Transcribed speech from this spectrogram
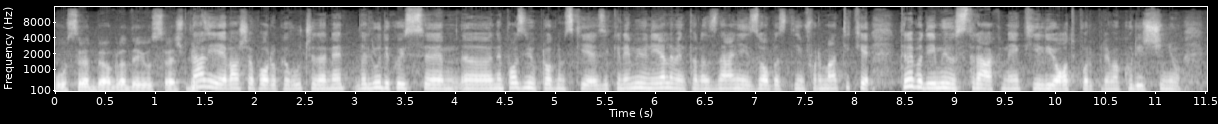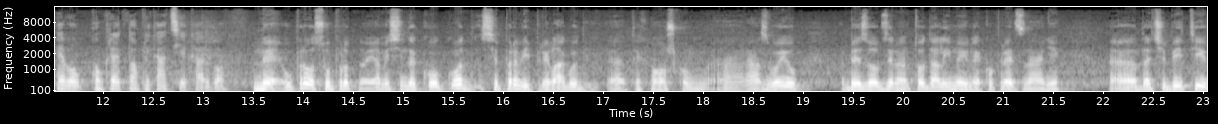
u sred Beograda i u sred Špica. Da li je vaša poruka, Vuče, da ljudi koji se e, ne poznaju programski jezik i nemaju ni elementarna znanja iz oblasti informatike, treba da imaju strah neki ili otpor prema korišćenju, evo, konkretno aplikacije Cargo? Ne, upravo suprotno. Ja mislim da kogod se prvi prilagodi e, tehnološkom e, razvoju, bez obzira na to da li imaju neko predznanje, E, da će biti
